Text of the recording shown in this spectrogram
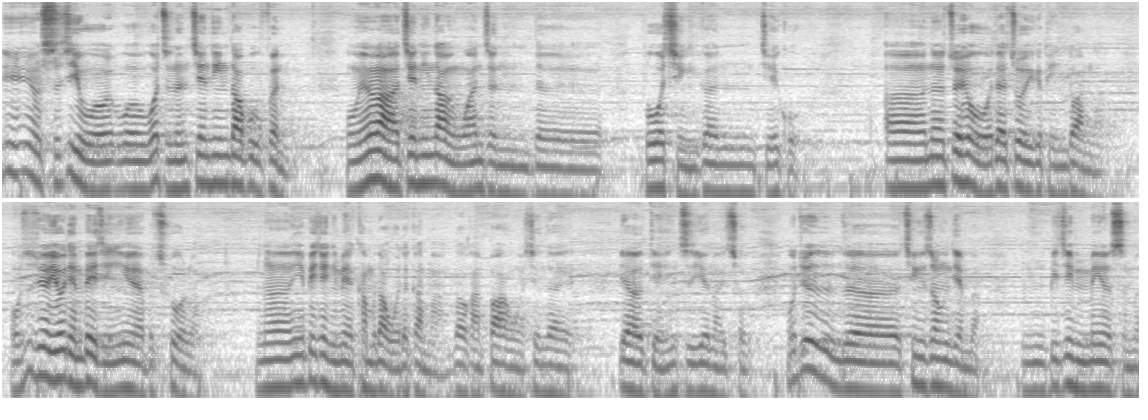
点，因为因为实际我我我只能监听到部分，我没办法监听到很完整的波形跟结果。呃，那最后我再做一个评断了。我是觉得有点背景音乐还不错了。那因为毕竟你们也看不到我在干嘛，包含包含我现在要点一支烟来抽，我觉得轻松一点吧。嗯，毕竟没有什么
